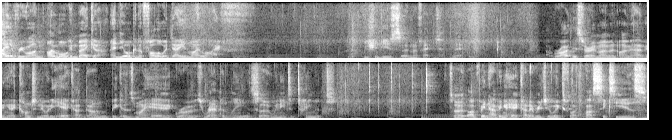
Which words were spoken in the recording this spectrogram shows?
Hi everyone, I'm Morgan Baker, and you're gonna follow a day in my life. You should use an effect there. Right this very moment, I'm having a continuity haircut done because my hair grows rampantly, so we need to tame it. So I've been having a haircut every two weeks for like the past six years.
